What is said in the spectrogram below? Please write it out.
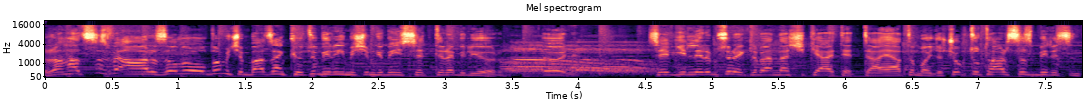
rahatsız ve arızalı olduğum için bazen kötü biriymişim gibi hissettirebiliyorum. Öyle. Sevgililerim sürekli benden şikayet etti hayatım boyunca. Çok tutarsız birisin.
